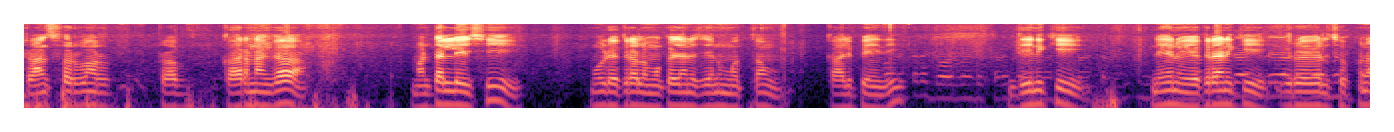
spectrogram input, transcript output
ట్రాన్స్ఫార్మర్ కారణంగా మంటలు లేచి మూడు ఎకరాల మొక్కజొన్న చేను మొత్తం కాలిపోయింది. దీనికి నేను ఎకరానికి ఇరవై వేల చొప్పున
